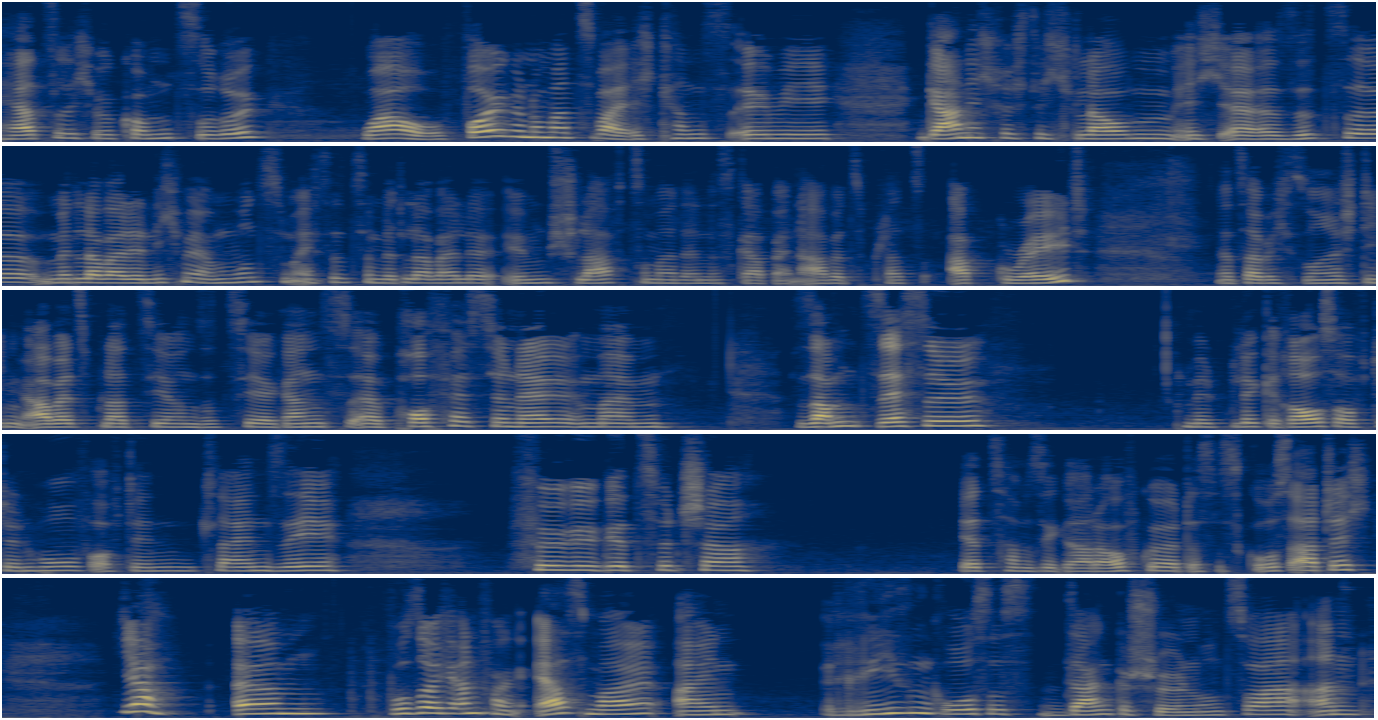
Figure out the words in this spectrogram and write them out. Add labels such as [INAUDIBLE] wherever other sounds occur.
Herzlich willkommen zurück. Wow, Folge Nummer zwei. Ich kann es irgendwie gar nicht richtig glauben. Ich äh, sitze mittlerweile nicht mehr im Wohnzimmer, ich sitze mittlerweile im Schlafzimmer, denn es gab ein Arbeitsplatz-Upgrade. Jetzt habe ich so einen richtigen Arbeitsplatz hier und sitze hier ganz äh, professionell in meinem Samtsessel mit Blick raus auf den Hof, auf den kleinen See, Vögelgezwitscher. Jetzt haben sie gerade aufgehört, das ist großartig. Ja, ähm, wo soll ich anfangen? Erstmal ein riesengroßes Dankeschön und zwar an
